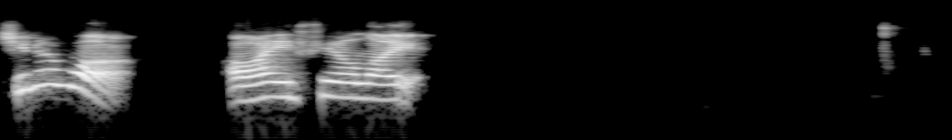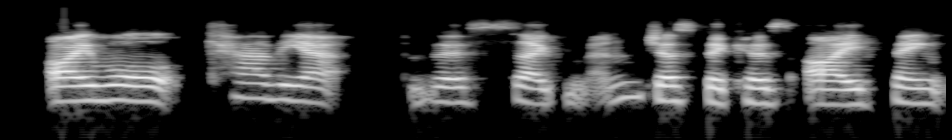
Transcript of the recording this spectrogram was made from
Do you know what? I feel like I will caveat this segment just because I think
